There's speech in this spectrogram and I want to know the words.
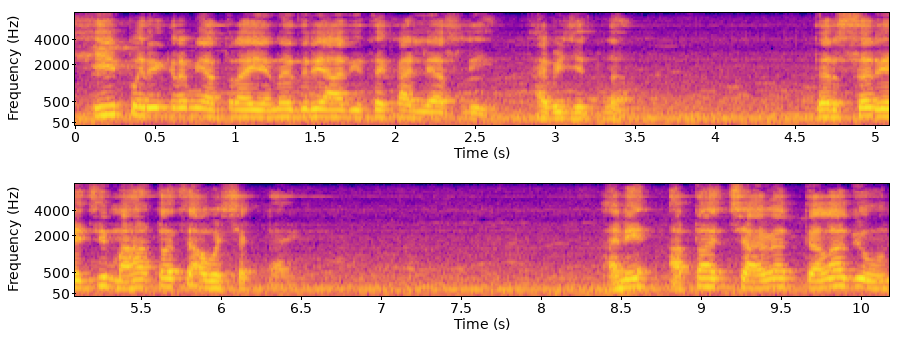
ही परिक्रम यात्रा येणं जरी आज इथं काढली असली अभिजितनं तर सर ह्याची महाराष्ट्राची आवश्यकता आहे. आणि आता चाव्या त्याला देऊन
